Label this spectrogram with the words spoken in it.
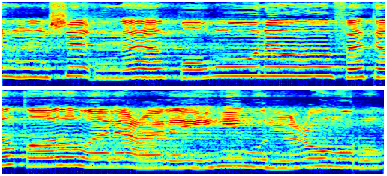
أنشأنا قرونا فتطاول عليهم العمر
